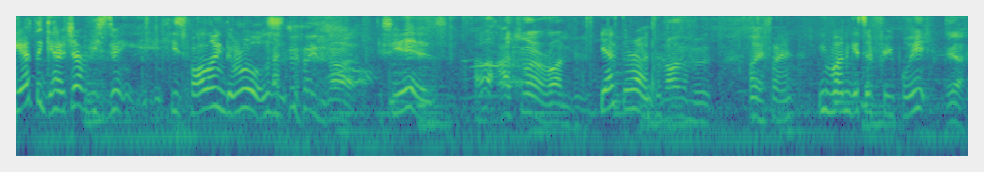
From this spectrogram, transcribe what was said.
you have to catch up. He's doing. He's following the rules. he's not. Yes, he is. I don't actually want to run, dude. You have to run. I'm on the move. Okay, fine. Iman gets a free point. Yeah.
